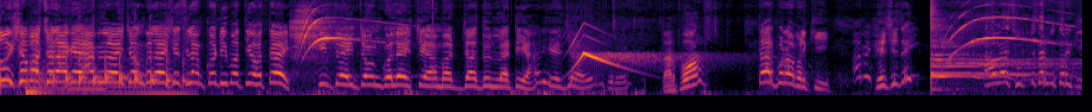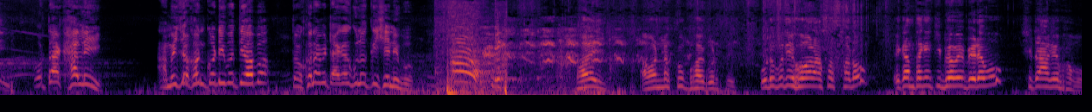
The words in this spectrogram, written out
দুইশো বছর আগে আমি ওই জঙ্গলে এসেছিলাম কোটিপতি হতে। কিন্তু এই জঙ্গলে এসে আমার জাদুর লাঠি হারিয়ে যায়। তারপর? তারপর আবার কি? আমি ফেসে যাই। তাহলে সুটকেসের ভিতরে কি? ওটা খালি। আমি যখন কোটিপতি হব তখন আমি টাকাগুলো কিসে নিব? ভাই আমার না খুব ভয় করছে। কোটিপতি হওয়ার আশা ছাড়ো এখান থেকে কীভাবে বেরোবো সেটা আগে ভাবো।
